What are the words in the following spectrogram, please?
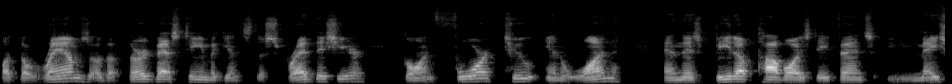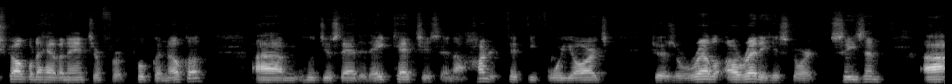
But the Rams are the third best team against the spread this year, going 4 2 and 1. And this beat up Cowboys defense may struggle to have an answer for Puka Nacua um, who just added eight catches and 154 yards to his already historic season. Uh,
